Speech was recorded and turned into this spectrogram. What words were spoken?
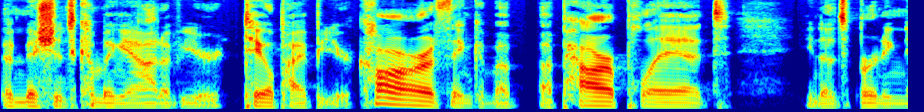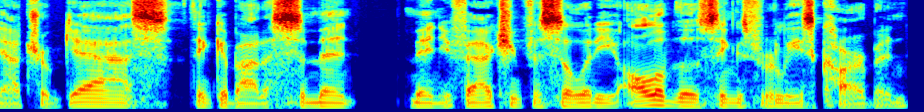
emissions coming out of your tailpipe of your car. Think of a, a power plant. You know, it's burning natural gas. Think about a cement manufacturing facility. All of those things release carbon,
